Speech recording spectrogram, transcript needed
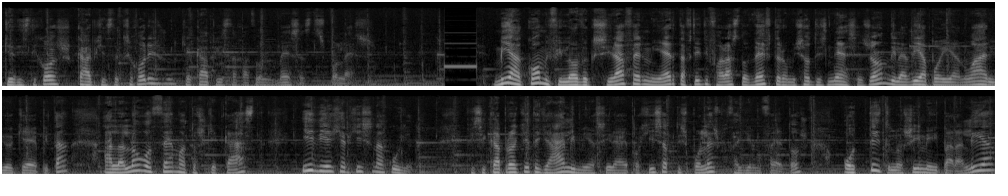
Και δυστυχώς κάποιες θα ξεχωρίσουν και κάποιες θα χαθούν μέσα στις πολλές. Μία ακόμη φιλόδοξη σειρά φέρνει η ΕΡΤ αυτή τη φορά στο δεύτερο μισό της νέας σεζόν, δηλαδή από Ιανουάριο και έπειτα, αλλά λόγω θέματος και cast ήδη έχει αρχίσει να ακούγεται. Φυσικά πρόκειται για άλλη μια σειρά εποχής από τις πολλές που θα γίνουν φέτος, ο τίτλος είναι η παραλία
